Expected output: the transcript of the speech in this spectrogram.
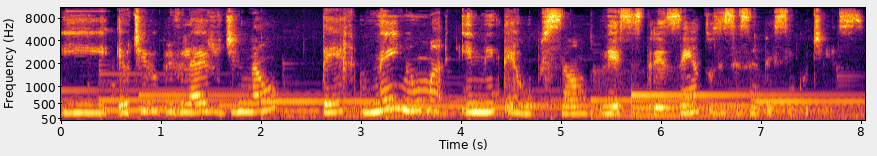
E eu tive o privilégio de não ter nenhuma ininterrupção nesses 365 dias.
